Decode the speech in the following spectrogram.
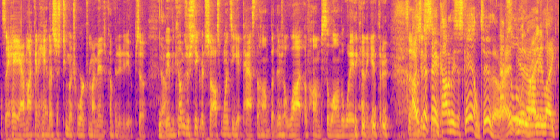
will say, hey, I'm not going to handle. That's just too much work for my management company to do. So Yeah. it becomes your secret sauce once you get past the hump. But there's a lot of humps along the way to kind of get through. So I was going to say economies of scale too, though, right? Absolutely, you know, I mean, like,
